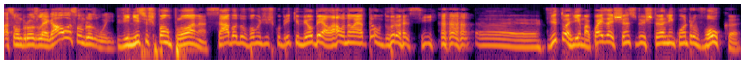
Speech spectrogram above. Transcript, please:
assombroso legal ou assombroso ruim? Vinícius Pamplona, sábado vamos descobrir que meu Belal não é tão duro assim. é... Vitor Lima, quais as chances do Sterling contra o Volca?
